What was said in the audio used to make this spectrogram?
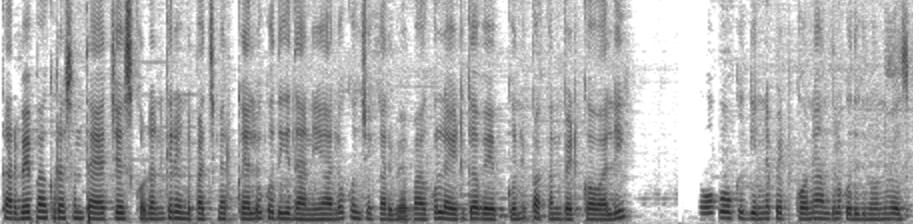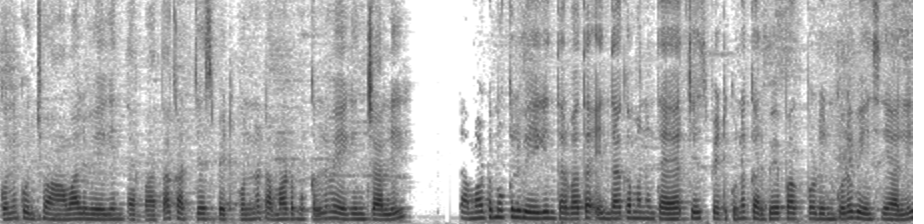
కరివేపాకు రసం తయారు చేసుకోవడానికి రెండు పచ్చిమిరపకాయలు కొద్దిగా ధనియాలు కొంచెం కరివేపాకు లైట్గా వేపుకొని పక్కన పెట్టుకోవాలి. లోపు ఒక గిన్నె పెట్టుకొని అందులో కొద్దిగా నూనె వేసుకొని కొంచెం ఆవాలు వేగిన తర్వాత కట్ చేసి పెట్టుకున్న టమాటో ముక్కలను వేగించాలి. టమాటో ముక్కలు వేగిన తర్వాత ఇందాక మనం తయారు చేసి పెట్టుకున్న కరివేపాకు పొడిని కూడా వేసేయాలి.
